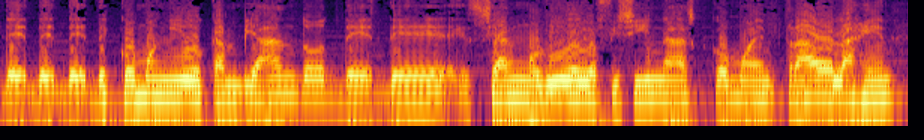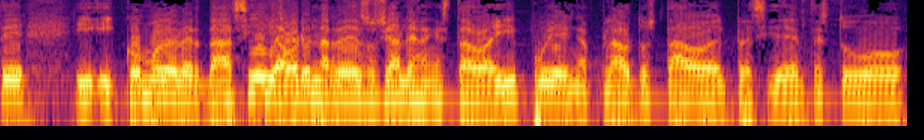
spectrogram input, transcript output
de, de, de, de cómo han ido cambiando, de, de se han movido de oficinas, cómo ha entrado la gente y, y cómo de verdad sí, y ahora en las redes sociales han estado ahí, pues en Aplaudo estado el presidente, estuvo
